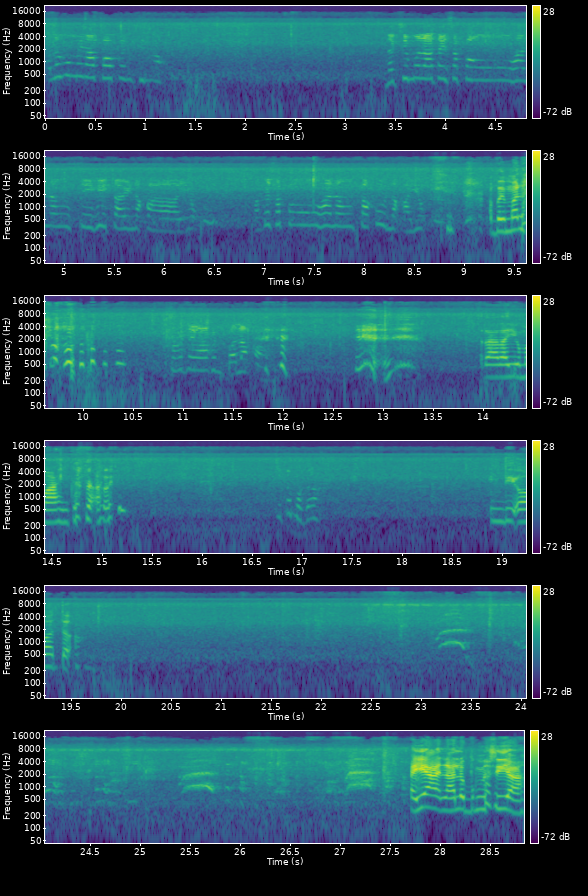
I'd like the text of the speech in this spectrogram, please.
Alam mo, may napapansin ako. Nagsimula tayo sa pangunguha ng sihi, tayo nakayuko. Hanggang sa pangunguha ng pako, nakayuko. Abay, malamang. Aking balaka. Rarayumahin ka na rin. Ito baga. Hindi oto. Ayan, nalubog na siya.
